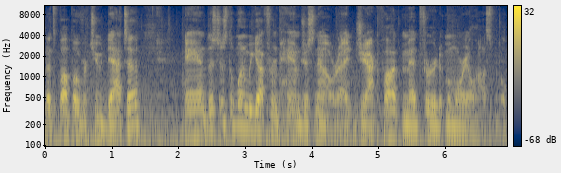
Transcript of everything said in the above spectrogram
Let's pop over to data. And this is the one we got from Pam just now, right? Jackpot Medford Memorial Hospital.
